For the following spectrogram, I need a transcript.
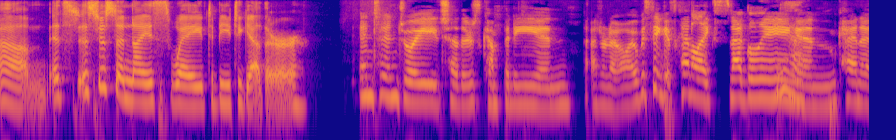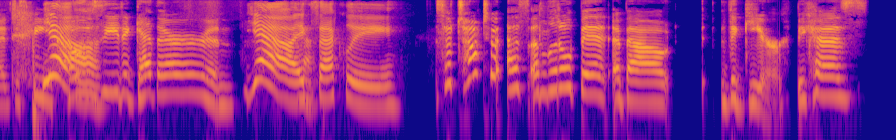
um, it's, it's just a nice way to be together and to enjoy each other's company and i don't know i always think it's kind of like snuggling yeah. and kind of just being yeah. cozy together and yeah, yeah, exactly so talk to us a little bit about the gear because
